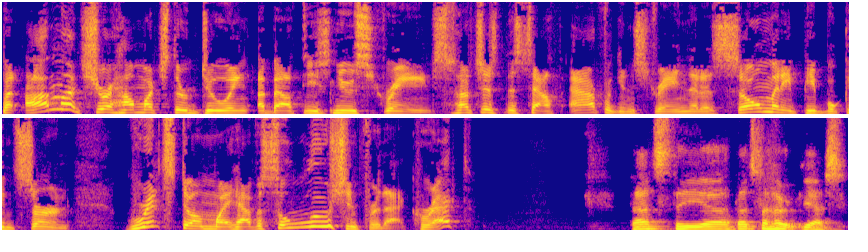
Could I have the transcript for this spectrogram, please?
But I'm not sure how much they're doing about these new strains, such as the South African strain that has so many people concerned. Gritstone might have a solution for that, correct? That's the uh, that's the hope. Yes.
